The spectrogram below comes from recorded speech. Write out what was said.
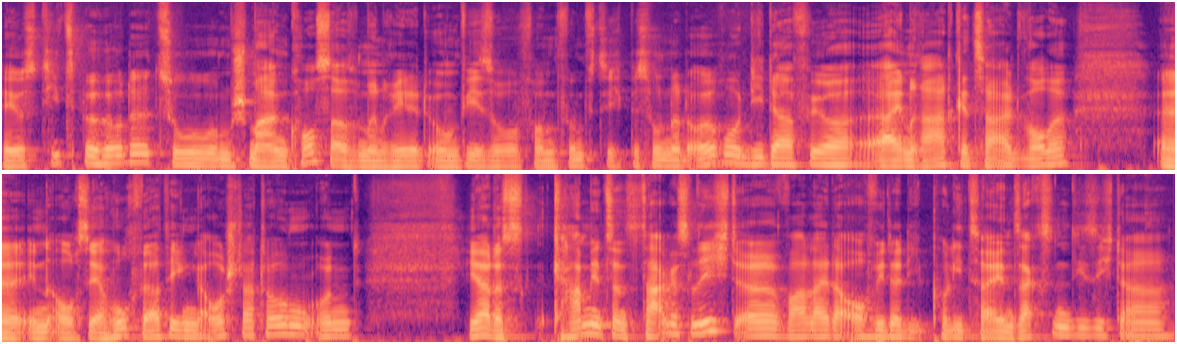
der Justizbehörde zum schmalen Kurs. Also man redet irgendwie so von 50 bis 100 Euro, die dafür ein Rad gezahlt wurde, äh, in auch sehr hochwertigen Ausstattungen und ja, das kam jetzt ans Tageslicht, äh, war leider auch wieder die Polizei in Sachsen, die sich da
